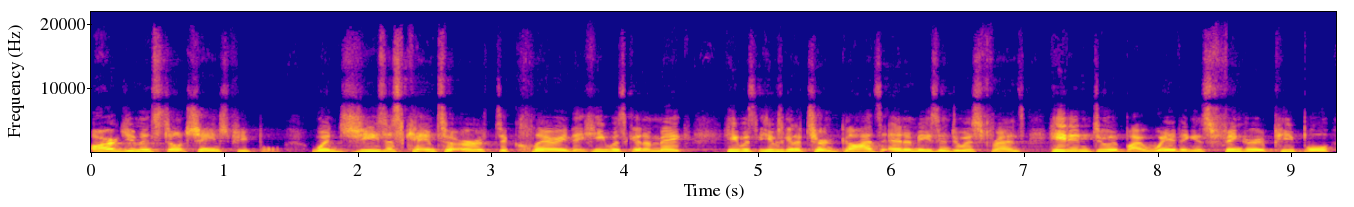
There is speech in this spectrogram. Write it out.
Arguments don't change people. When Jesus came to earth declaring that he was going to make, he was, he was going to turn God's enemies into his friends, he didn't do it by waving his finger at people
